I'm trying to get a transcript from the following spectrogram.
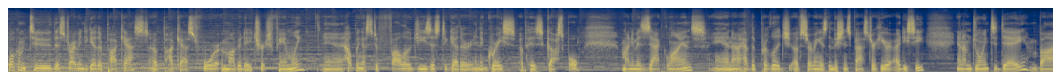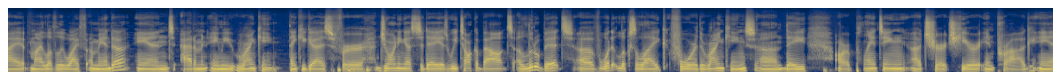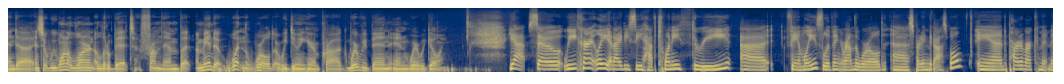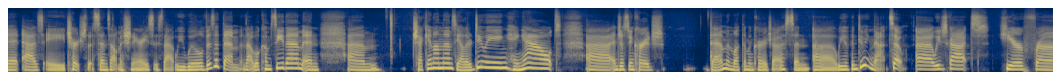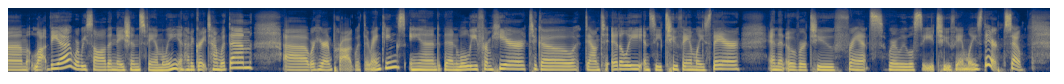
Welcome to the Striving Together podcast, a podcast for Imago Dei Church family, and helping us to follow Jesus together in the grace of his gospel. My name is Zac Lyons, and I have the privilege of serving as the missions pastor here at IDC. And I'm joined today by my lovely wife, Amanda, and Adam and Amy Reinking. Thank you guys for joining us today as we talk about a little bit of what it looks like for the Reinkings. Uh, they are planting a church here in Prague, and uh, and so we want to learn a little bit from them. But Amanda, what in the world are we doing here in Prague? Where have we been, and where are we going? Yeah, so we currently at IDC have 23 uh, families living around the world uh, spreading the gospel. And part of our commitment as a church that sends out missionaries is that we will visit them and that we'll come see them and um, check in on them, see how they're doing, hang out, uh, and just encourage them and let them encourage us. And uh, we have been doing that. So uh, we just got here from Latvia, where we saw the nation's family and had a great time with them. Uh, we're here in Prague with the Reinkings. and then we'll leave from here to go down to Italy and see two families there, and then over to France, where we will see two families there. So,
